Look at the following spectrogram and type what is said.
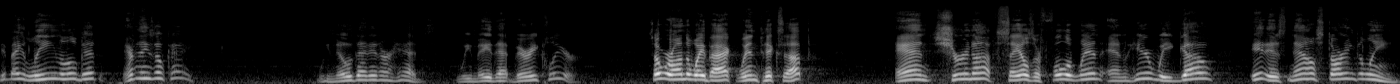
It may lean a little bit. Everything's okay. We know that in our heads. We made that very clear. So we're on the way back. Wind picks up. And sure enough, sails are full of wind. And here we go. It is now starting to lean.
